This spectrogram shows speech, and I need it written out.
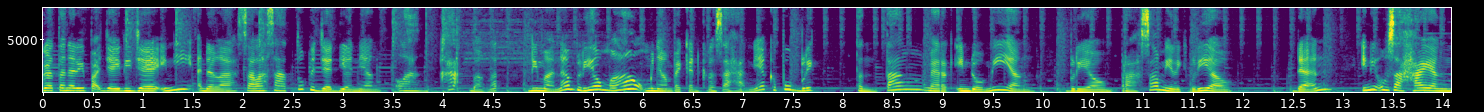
Gugatan dari Pak Jaya ini adalah salah satu kejadian yang langka banget di mana beliau mau menyampaikan keresahannya ke publik tentang merek Indomie yang beliau merasa milik beliau. Dan ini usaha yang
